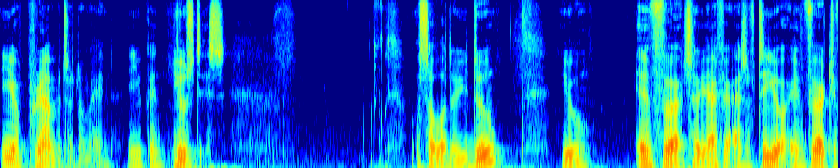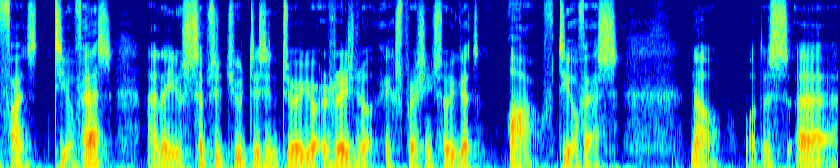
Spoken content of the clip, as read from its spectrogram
in your parameter domain, and you can use this. So what do you do? You invert, so you have your s of t, you invert, you find t of s, and then you substitute this into your original expression, so you get r of t of s. Now, what does uh,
